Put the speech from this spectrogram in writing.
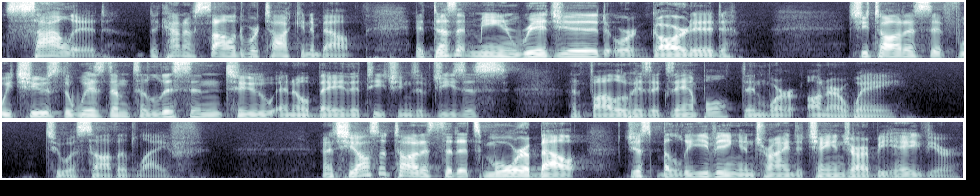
solid, the kind of solid we're talking about, it doesn't mean rigid or guarded. She taught us if we choose the wisdom to listen to and obey the teachings of Jesus and follow his example, then we're on our way to a solid life. And she also taught us that it's more about just believing and trying to change our behavior,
